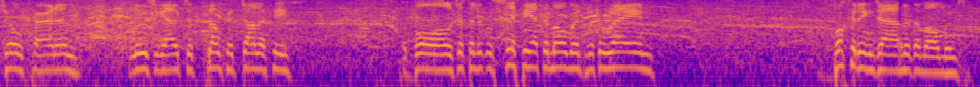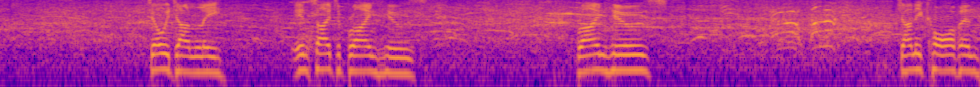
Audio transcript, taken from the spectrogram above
Joe Kernan losing out to Plunkett Donaghy. The ball just a little slippy at the moment with the rain bucketing down at the moment. Joey Donnelly inside to Brian Hughes. Brian Hughes. Johnny Corvin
